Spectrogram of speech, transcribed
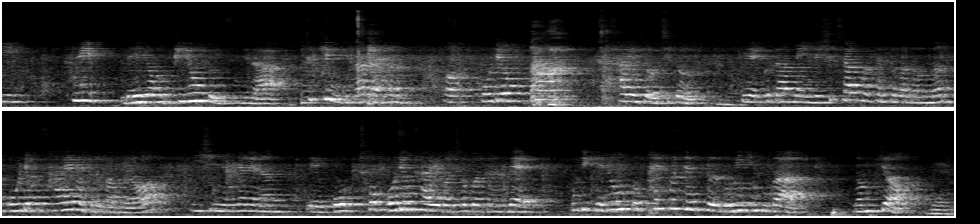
이 구입 내용 비용도 있습니다. 특히 우리나라는 어, 고령 사회죠 지금. 예, 그 다음에 이제 14%가 넘는 고령 사회로 들어가고요. 26년에는 예, 고, 초고령 사회로 접어드는데 우리 계룡도 8% 인구가 넘죠. 네.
